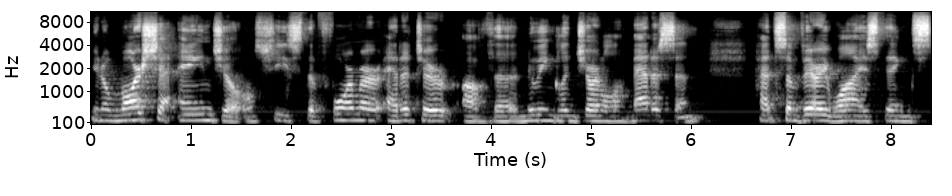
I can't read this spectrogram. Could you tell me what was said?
You know, Marcia Angell, she's the former editor of the New England Journal of Medicine, had some very wise things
